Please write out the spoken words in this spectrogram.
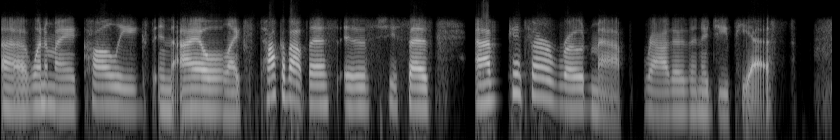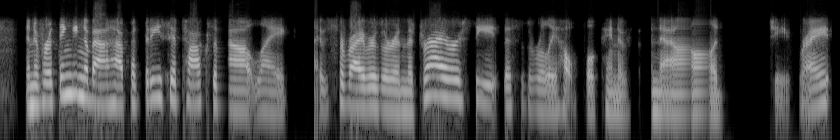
uh, one of my colleagues in Iowa likes to talk about this is she says advocates are a roadmap rather than a GPS. And if we're thinking about how Patricia talks about like if survivors are in the driver's seat, this is a really helpful kind of analogy, right?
